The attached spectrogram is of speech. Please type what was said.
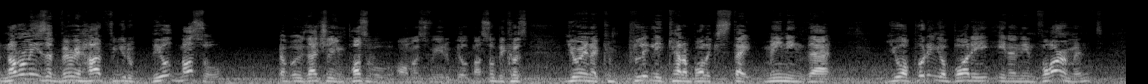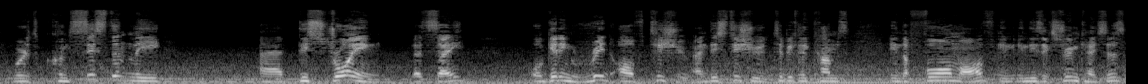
not only is it very hard for you to build muscle, it was actually impossible almost for you to build muscle because you're in a completely catabolic state, meaning that you are putting your body in an environment where it's consistently uh, destroying, let's say, or getting rid of tissue. And this tissue typically comes in the form of, in, in these extreme cases,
